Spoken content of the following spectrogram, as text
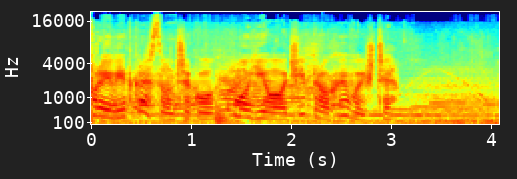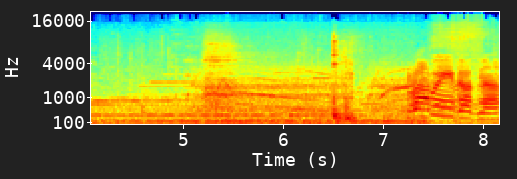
Привіт, красунчику. Мої очі трохи вище. Пий до дна.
